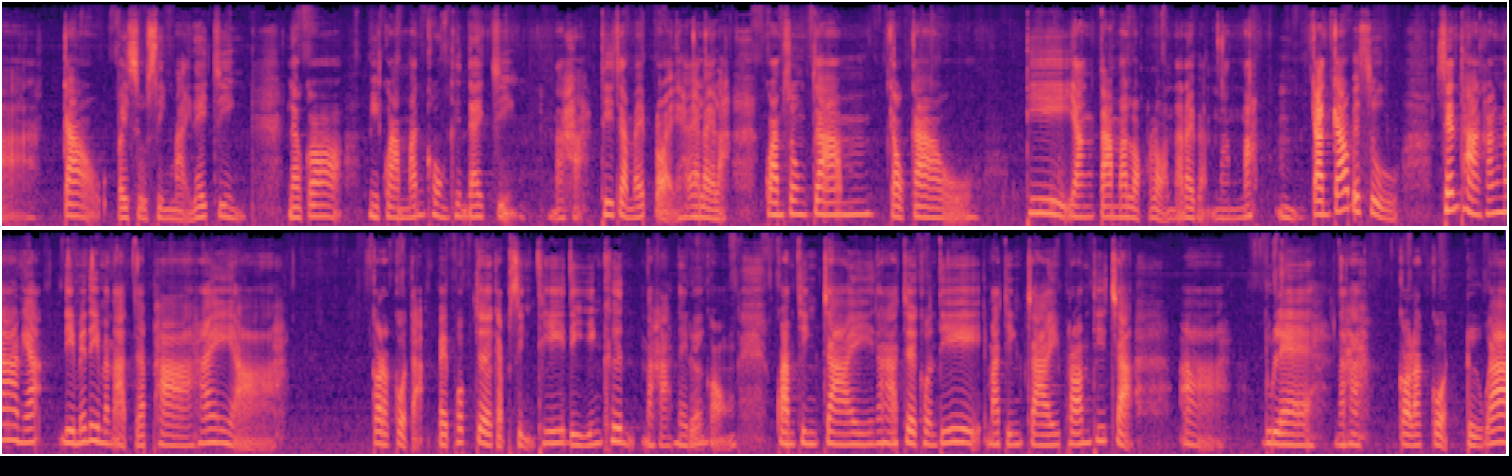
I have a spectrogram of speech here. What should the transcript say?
ก้าวไปสู่สิ่งใหม่ได้จริง แล้วก็มีความมั่นคงขึ้นได้จริง นะคะ ที่จะไม่ปล่อยให้อะไรล่ะ ความทรงจำเก่าๆ ที่ยังตามมาหลอกหลอนอะไรแบบนั้นนะการก้าวไปสู่เส้นทางข้างหน้าเนี้ย ดีไม่ดีมันอาจจะพาให้อ่ากรกฎอะไปพบเจอกับสิ่งที่ดียิ่งขึ้นนะคะ ในเรื่องของความจริงใจนะคะ เจอคนที่มาจริงใจ พร้อมที่จะดูแลนะคะกรกฎหรือว่า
